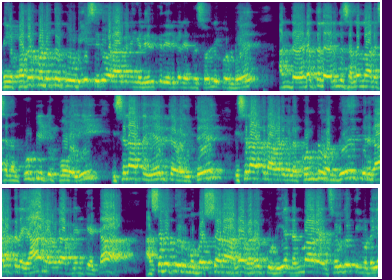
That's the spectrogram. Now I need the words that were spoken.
நீங்க பதப்படுத்தக்கூடிய சிறுவராக நீங்கள் இருக்கிறீர்கள் என்று சொல்லிக்கொண்டு அந்த இடத்துல இருந்து சல்லல்லா அலிசல்லம் கூட்டிட்டு போய் இஸ்லாத்தை ஏற்க வைத்து இஸ்லாத்துல அவர்களை கொண்டு வந்து பிற்காலத்துல யார் அவங்க அப்படின்னு கேட்டா அசரத்துல் முபஷரால வரக்கூடிய நன்மாராயம் சொர்க்கத்தினுடைய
